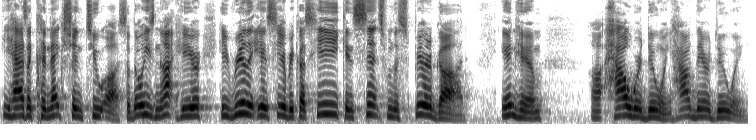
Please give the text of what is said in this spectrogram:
he has a connection to us. So, though he's not here, he really is here because he can sense from the Spirit of God in him uh, how we're doing, how they're doing.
